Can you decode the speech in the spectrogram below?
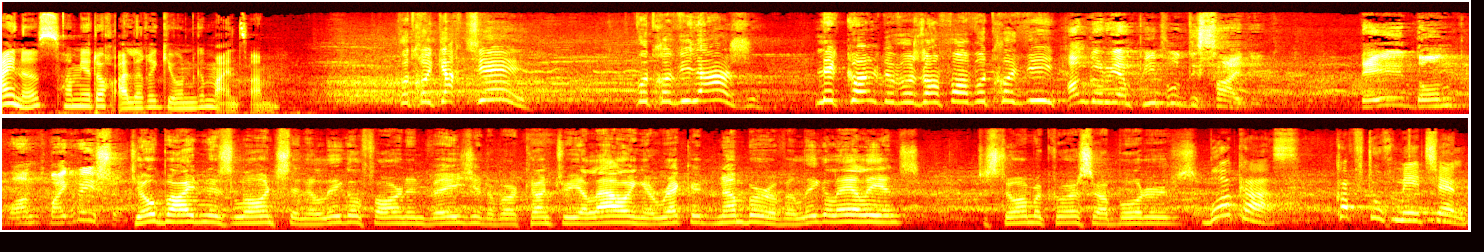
Eines haben jedoch alle Regionen gemeinsam. Votre quartier, votre village, l'école de vos enfants, votre vie. Hungarian people decided they don't want migration. Joe Biden has launched an illegal foreign invasion of our country, allowing a record number of illegal aliens to storm across our borders. Burkas, Kopftuchmädchen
